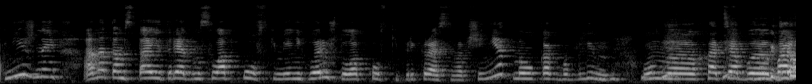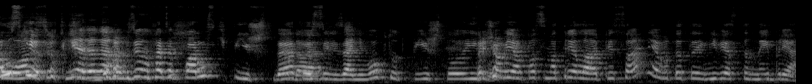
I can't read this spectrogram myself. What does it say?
в книжный, она там стоит рядом с Лобковским. Я не говорю, что Лобковский прекрасен вообще нет, но как бы, блин, он э, хотя бы Ну, по-русски... Нет, да, да, но где он хотя бы по-русски пишет, да, Ну то да. есть или за него кто-то пишет. ну, и- Причем я посмотрела описание вот этой невесты ноября.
